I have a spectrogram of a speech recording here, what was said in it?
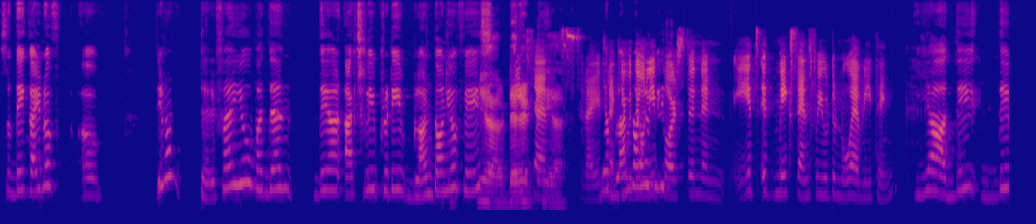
so they kind of uh, they don't terrify you but then they are actually pretty blunt on your face Yeah, Makes direct. Yeah. right? they're Like you were blunt the on your only face person, and it's it makes sense for you to know everything. yeah they they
